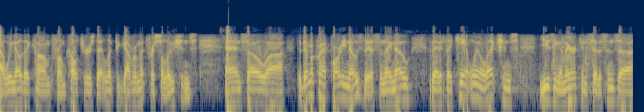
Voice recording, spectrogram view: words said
Uh, we know they come from cultures that look to government for solutions. And so uh, the Democrat Party knows this, and they know that if they can't win elections using American citizens, uh,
